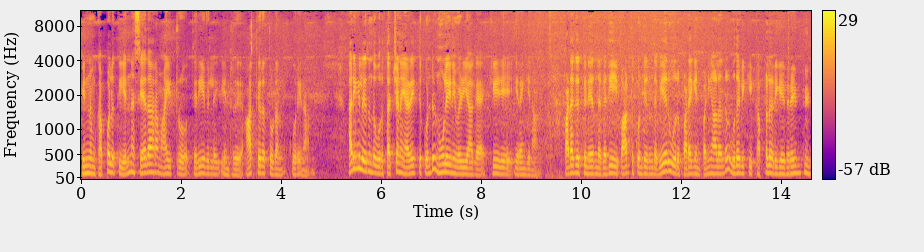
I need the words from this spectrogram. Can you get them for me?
இன்னும் கப்பலுக்கு என்ன சேதாரம் ஆயிற்றோ தெரியவில்லை என்று ஆத்திரத்துடன் கூறினான். அருகில் இருந்த ஒரு தச்சனை அழைத்து கொண்டு நூலேணி வழியாக கீழே இறங்கினான். படகுக்கு நேர்ந்த கதியை பார்த்து கொண்டிருந்த வேறு ஒரு படகின் பணியாளர்கள் உதவிக்கு கப்பல் அருகே விரைந்து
